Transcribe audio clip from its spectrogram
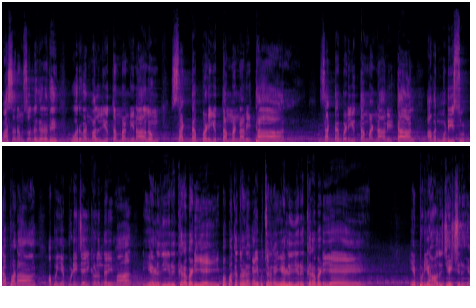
வசனம் சொல்லுகிறது ஒருவன் மல்யுத்தம் பண்ணினாலும் சட்டப்படி யுத்தம் பண்ணாவிட்டால் சட்டப்படி யுத்தம் பண்ணாவிட்டால் அவன் முடி சூட்டப்படான் அப்ப எப்படி ஜெயிக்கணும் தெரியுமா? எழுதி இருக்கிறபடியே இப்ப பக்கத்துல உள்ள கை சொல்லுங்க எழுதி இருக்கிறபடியே எப்படியாவது ஜெயிச்சிருங்க.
